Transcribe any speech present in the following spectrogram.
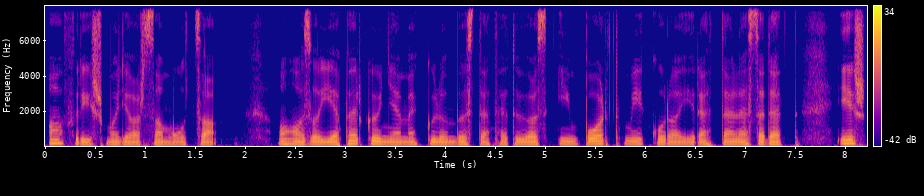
a friss magyar szamóca. A hazai eper könnyen megkülönböztethető az import még korai éretten leszedett, és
